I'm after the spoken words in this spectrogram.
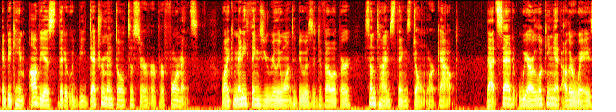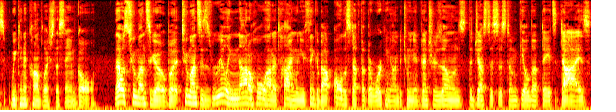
it became obvious that it would be detrimental to server performance. Like many things you really want to do as a developer, sometimes things don't work out. That said, we are looking at other ways we can accomplish the same goal. That was two months ago, but two months is really not a whole lot of time when you think about all the stuff that they're working on between adventure zones, the justice system, guild updates, dyes,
